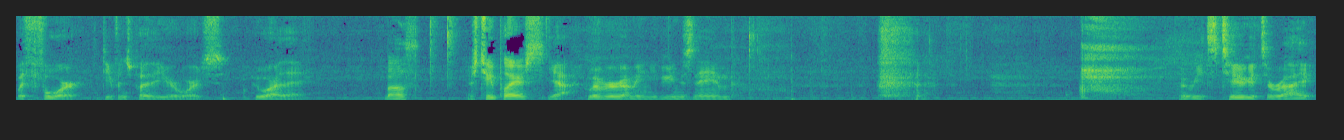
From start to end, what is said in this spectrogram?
with four Defense Player of the Year awards. Who are they? Both. There's two players. Yeah, whoever. I mean, you can just name. whoever gets two gets it right.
